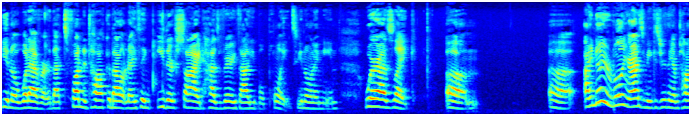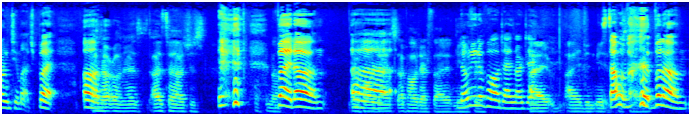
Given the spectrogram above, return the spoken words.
you know, whatever, that's fun to talk about and I think either side has very valuable points, you know what I mean? Whereas like um uh I know you're rolling your eyes at me because you think I'm talking too much, but um I'm not. I was, I was, I was just. but um I apologize. I apologize for that. I didn't mean no need to apologize, RJ. I I didn't mean. it. Stop him. but um,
